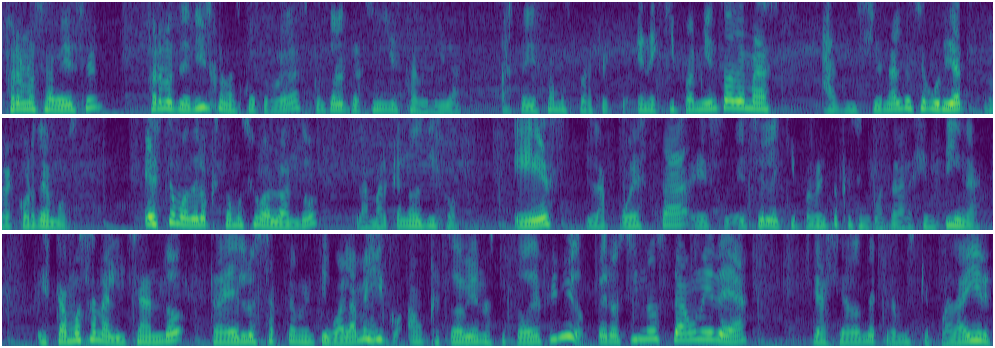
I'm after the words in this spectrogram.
frenos ABS, frenos de disco en las cuatro ruedas, control de tracción y estabilidad. Hasta ahí estamos perfectos. En equipamiento, además, adicional de seguridad, recordemos, este modelo que estamos evaluando, la marca nos dijo, es la apuesta, es, es, el equipamiento que se encuentra en Argentina. Estamos analizando traerlo exactamente igual a México, aunque todavía no esté todo definido, pero sí nos da una idea de hacia dónde creemos que pueda ir.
